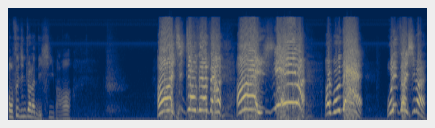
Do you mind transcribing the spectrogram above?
없어진 줄 알았네 씨발. 아 진짜 없어졌다. 아이 씨발. 아 뭔데? 어딨어 씨발?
